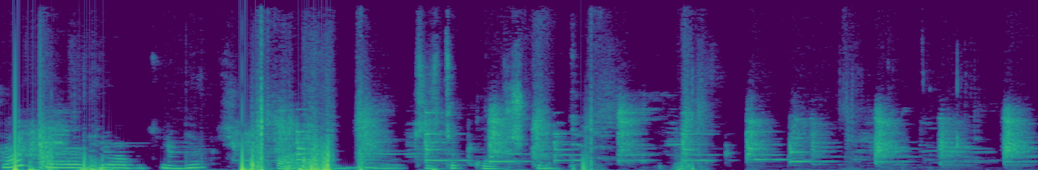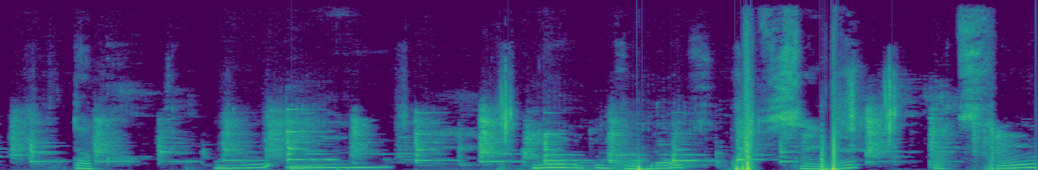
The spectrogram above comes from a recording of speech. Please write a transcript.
шляпка я взяла в цій дівчинці, пара, це Так, ну і я буду забрати оце, оце.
